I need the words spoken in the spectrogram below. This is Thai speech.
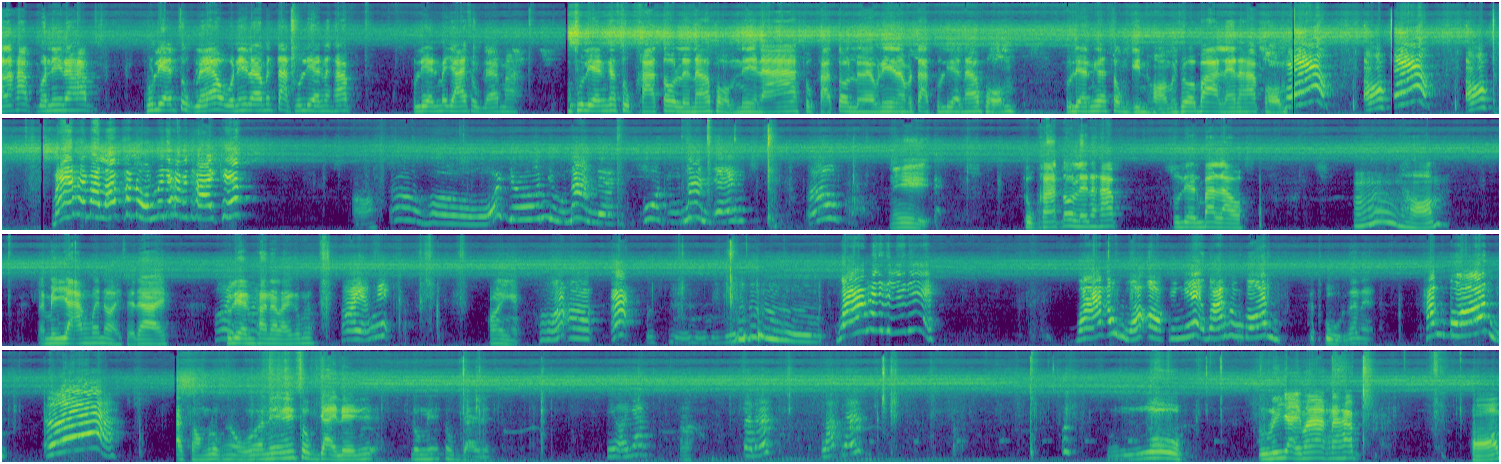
เอาละครับ วันนี้นะครับ ทุเรียนสุกแล้ว วันนี้เราไปตัดทุเรียนนะครับ ทุเรียนไม่ย้ายสุกแล้วมา ทุเรียนก็สุกคาต้นเลยนะครับผมนี่นะ สุกคาต้นเลยวันนี้เราไปตัดทุเรียนนะครับผม ทุเรียนก็ส่งกลิ่นหอมไปทั่วบ้านแล้วนะครับ ผมเร็วอ๋อเร็วอ๋อแม่ให้มารับขนุนไม่ได้ให้ไปถ่ายคลิปอ๋อโอ้โหยืนอยู่นั่นเนี่ยพูดอยู่นั่นเองเอ้านี่ สุกคาต้นเลยนะครับ ทุเรียนบ้านเรา อืมหอม แต่มียางไปหน่อยเสียดายทุเรียนพันธุ์อะไรก็ไม่รู้ถ่ายอย่างนี้ ห้อยไงหัวออกอะวางให้ดีดิวางเอาหัวออกอย่างเงี้ยวางข้างบน ก็ถูกนั่นแหละข้างบน เออตัดสองลูกนะโอ้โหอันนี้นี่สุกใหญ่เลยนี่ลูกนี้สุกใหญ่เลย เดี๋ยวเอายังอะแต่นะ รับนะ โอ้โหลูกนี้ใหญ่มากนะครับ หอม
